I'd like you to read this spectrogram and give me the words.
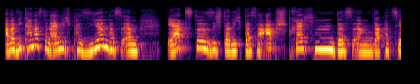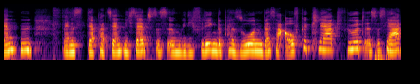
Aber wie kann das denn eigentlich passieren, dass ähm, Ärzte sich da nicht besser absprechen, dass ähm, da Patienten, wenn es der Patient nicht selbst ist, irgendwie die pflegende Person besser aufgeklärt wird? Es ist ja,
